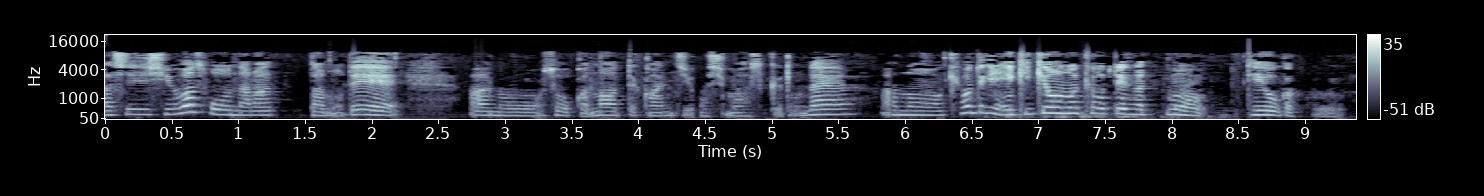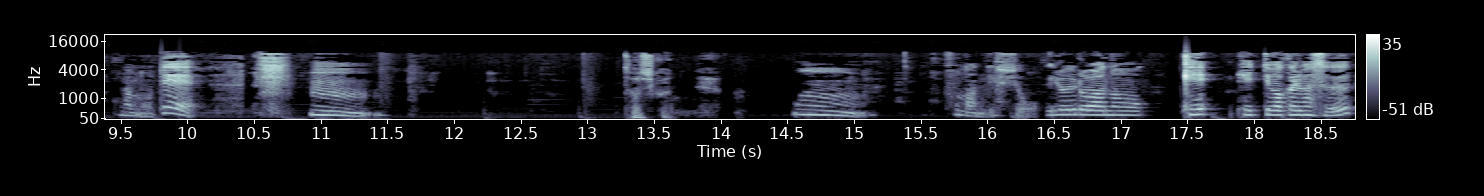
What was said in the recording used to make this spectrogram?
私自身はそう習ったので、あのーそうかなって感じはしますけどね。あのー基本的に液教の経典がもう帝王学なので、うん、確かにね。うん。そうなんですよ。いろいろあの、毛、毛ってわかります？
